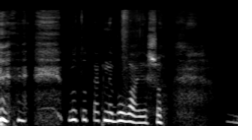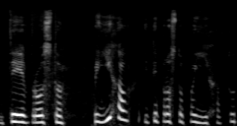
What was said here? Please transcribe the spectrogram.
ну тут так не буває, що ти просто приїхав і ти просто поїхав. Тут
